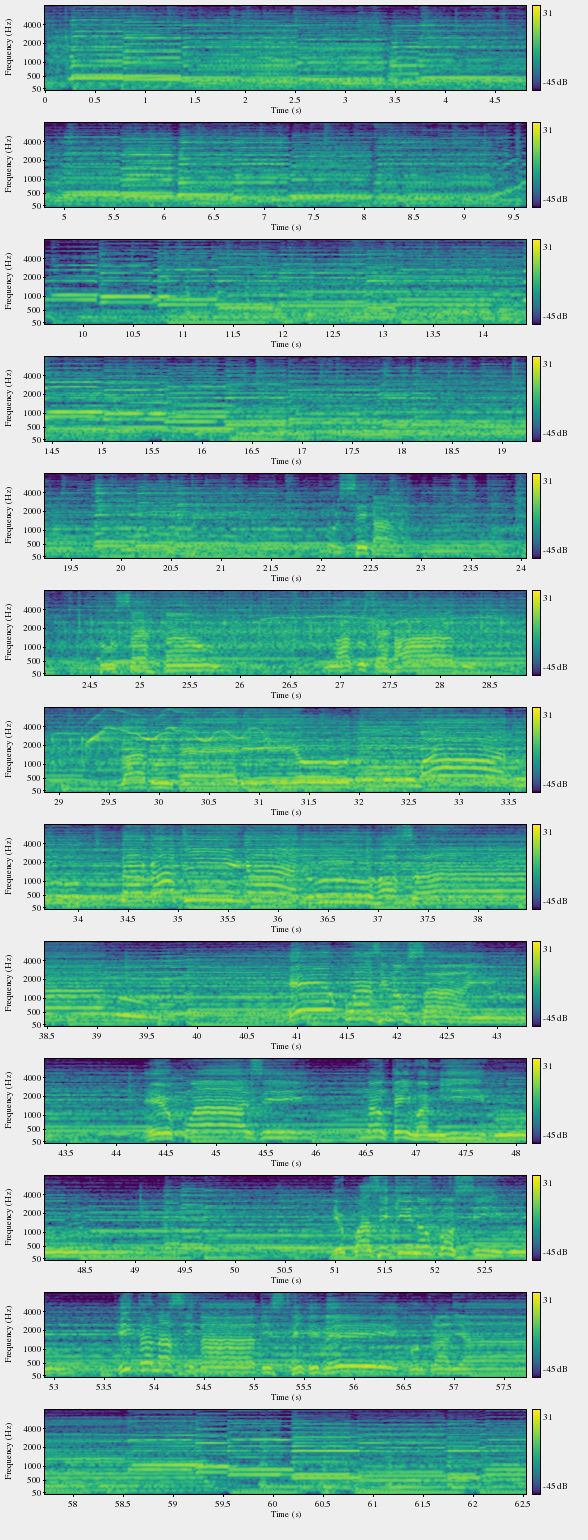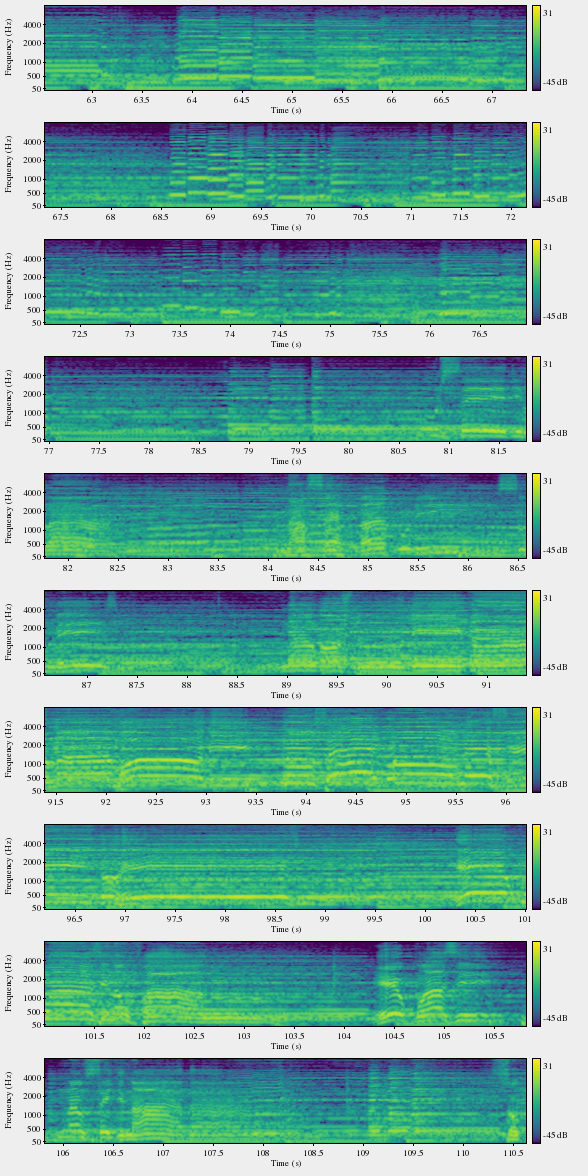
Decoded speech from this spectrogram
Do cerrado, lá do interior do mato, da caatinga do roçado. Eu quase não saio, eu quase não tenho amigo. Eu quase que não consigo ficar na cidade sem viver contrariado.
